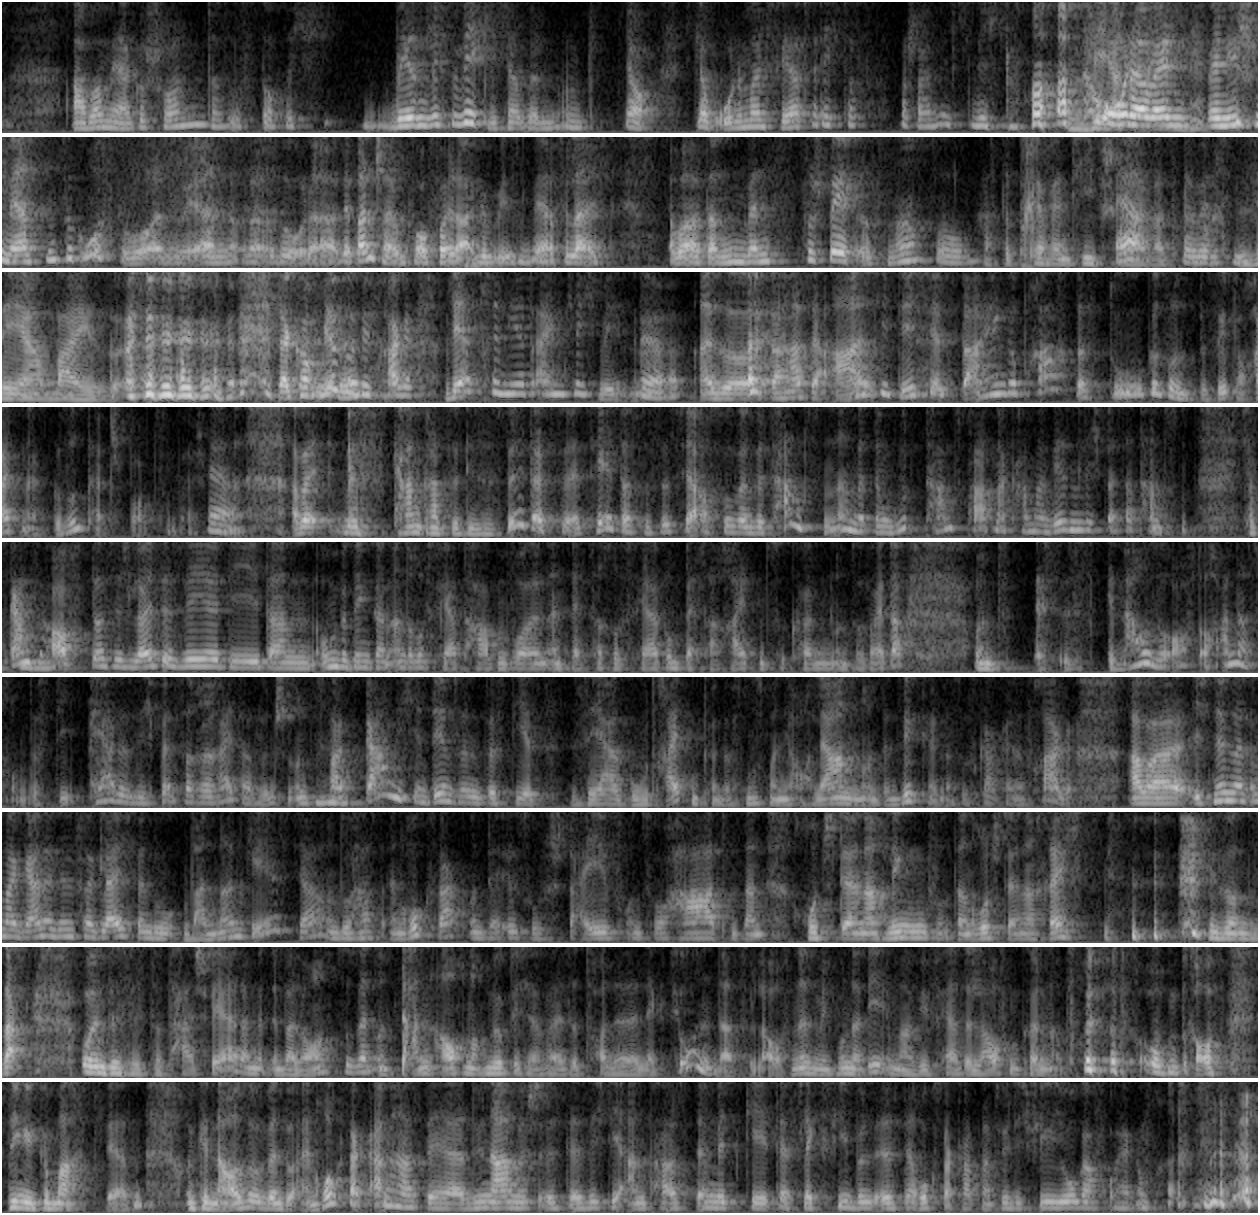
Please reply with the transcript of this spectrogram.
aber merke schon, dass es doch ich wesentlich beweglicher bin. Und ja, ich glaube, ohne mein Pferd hätte ich das wahrscheinlich nicht gemacht. Wert. Oder wenn, wenn die Schmerzen zu groß geworden wären oder so, oder der Bandscheibenvorfall da gewesen wäre vielleicht. Aber dann, wenn es zu spät ist. Ne? So. Hast du präventiv schon ja, mal was präventiv. gemacht. Sehr weise. da kommt mir so die Frage, wer trainiert eigentlich wen? Ja. Also da hat der Alti dich jetzt dahin gebracht, dass du gesund bist. Es gibt auch Reiten als Gesundheitssport zum Beispiel. Ja. Ne? Aber mir kam gerade so dieses Bild, als du erzählt hast, es ist ja auch so, wenn wir tanzen, ne? Mit einem guten Tanzpartner kann man wesentlich besser tanzen. Ich habe ganz mhm. oft, dass ich Leute sehe, die dann unbedingt ein anderes Pferd haben wollen, ein besseres Pferd, um besser reiten zu können und so weiter weiter. Und es ist genauso oft auch andersrum, dass die Pferde sich bessere Reiter wünschen. Und zwar mhm. gar nicht in dem Sinne, dass die jetzt sehr gut reiten können. Das muss man ja auch lernen und entwickeln, das ist gar keine Frage. Aber ich nehme dann immer gerne den Vergleich, wenn du wandern gehst, ja, und du hast einen Rucksack und der ist so steif und so hart und dann rutscht der nach links und dann rutscht der nach rechts, wie so ein Sack. Und es ist total schwer, damit in Balance zu sein und dann auch noch möglicherweise tolle Lektionen dazu laufen. Ne? Mich wundert eh immer, wie Pferde laufen können, obwohl da oben drauf Dinge gemacht werden. Und genauso, wenn du einen Rucksack anhast, der dynamisch ist, der sich dir anpasst, der mitgeht, der flexibel ist. Der Rucksack hat natürlich viel Yoga vorher gemacht.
